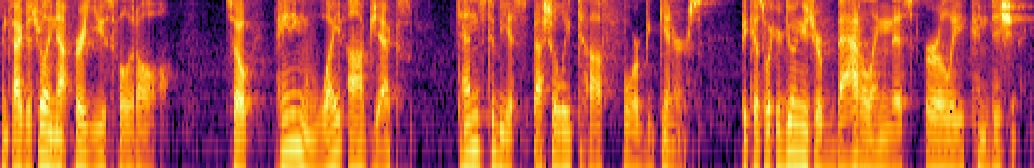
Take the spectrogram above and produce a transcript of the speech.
In fact, it's really not very useful at all. So, painting white objects tends to be especially tough for beginners because what you're doing is you're battling this early conditioning.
